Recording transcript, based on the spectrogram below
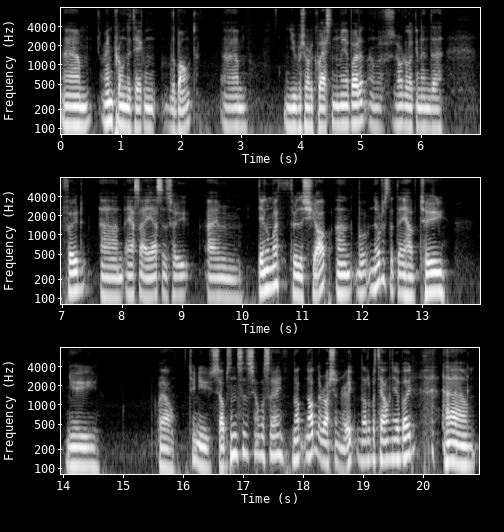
Um, I'm prone to taking the bonk. Um, and you were sort of questioning me about it, and I was sort of looking into food. And SIS is who I'm dealing with through the shop, and we noticed that they have two new, well, two new substances, shall we say? Not not the Russian route that I was telling you about. Um,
